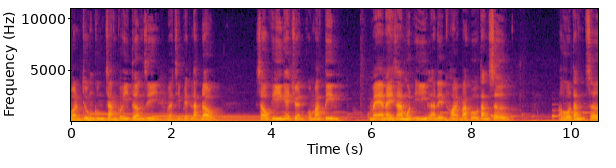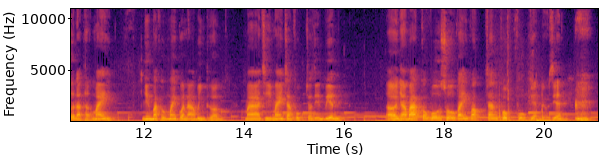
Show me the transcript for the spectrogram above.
Bọn chúng cũng chẳng có ý tưởng gì và chỉ biết lắc đầu. Sau khi nghe chuyện của Martin, mẹ nảy ra một ý là đến hỏi bác Hô Tăng Sơ. Hô Tăng Sơ là thợ may, nhưng bác không may quần áo bình thường mà chỉ may trang phục cho diễn viên. Ở nhà bác có vô số váy vóc trang phục phụ kiện biểu diễn.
